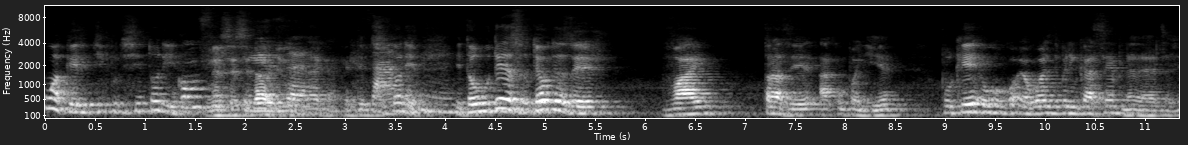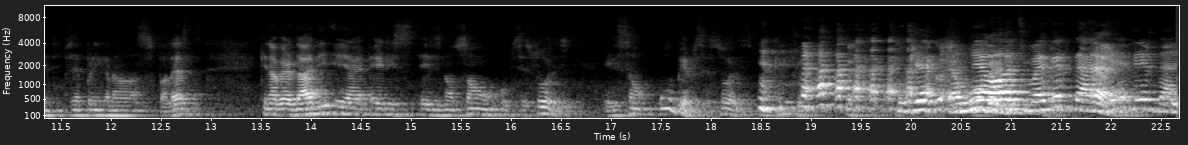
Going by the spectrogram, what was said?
com aquele tipo de sintonia. Com Necessidade, né? É, aquele tipo de sintonia. Exatamente. Então o, des- o teu desejo vai trazer a companhia, porque eu, eu gosto de brincar sempre, né? A gente sempre brinca nas nossas palestras, que na verdade é, eles, eles não são obsessores, eles são uber-obsessores. Porque é, é um Uber. É ótimo, é verdade, É. é, verdade.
